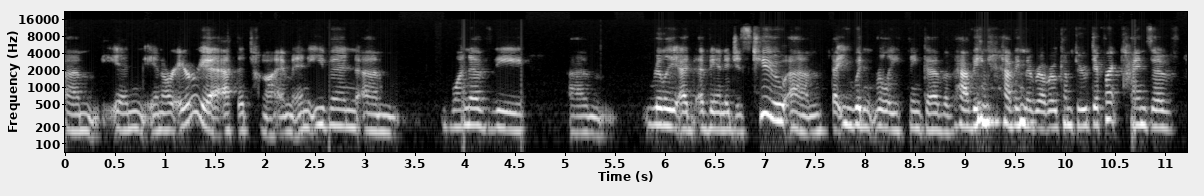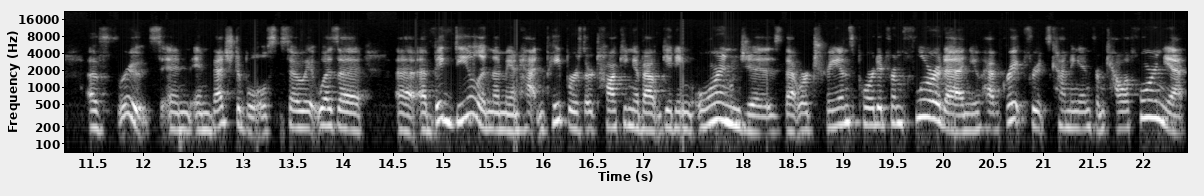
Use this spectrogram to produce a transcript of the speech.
um, in, in our area at the time. And even um, one of the um, really advantages too um, that you wouldn't really think of of having having the railroad come through different kinds of of fruits and, and vegetables so it was a a, big deal in the Manhattan papers. They're talking about getting oranges that were transported from Florida, and you have grapefruits coming in from California.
